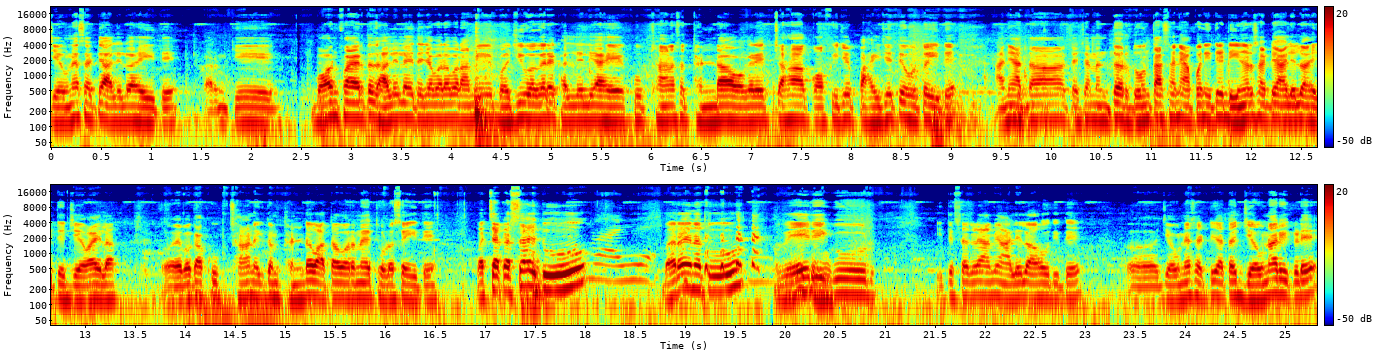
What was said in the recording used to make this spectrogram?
जेवण्यासाठी आलेलो आहे इथे. कारण की बॉन फायर तर झालेलं आहे. त्याच्याबरोबर आम्ही भजी वगैरे खाल्लेली आहे. खूप छान असं थंडा वगैरे चहा कॉफी जे पाहिजे ते होतं इथे. आणि आता त्याच्यानंतर दोन तासाने आपण इथे डिनरसाठी आलेलो आहे इथे जेवायला. हे बघा खूप छान एकदम थंड वातावरण आहे थोडंसं इथे. बच्चा कसा आहे तू? बरं आहे ना तू? व्हेरी गुड इथे सगळे आम्ही आलेलो आहोत इथे. जेवण्यासाठी आता जेवणार इकडे.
